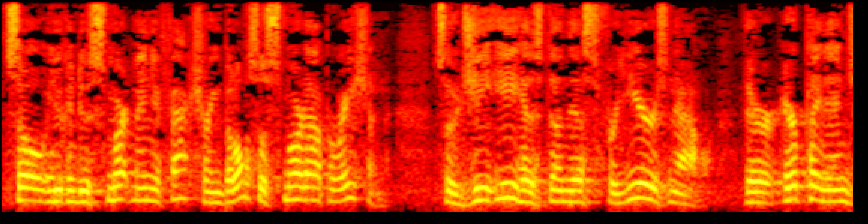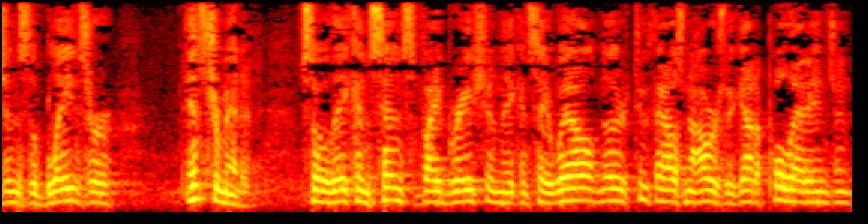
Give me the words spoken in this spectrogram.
So you can do smart manufacturing, but also smart operation. So GE has done this for years now. Their airplane engines, the blades are instrumented. So they can sense vibration. They can say, well, another 2,000 hours, we've got to pull that engine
